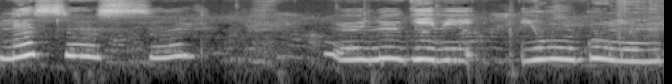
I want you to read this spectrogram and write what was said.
nasılsın? Ölü gibi yorgunum.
